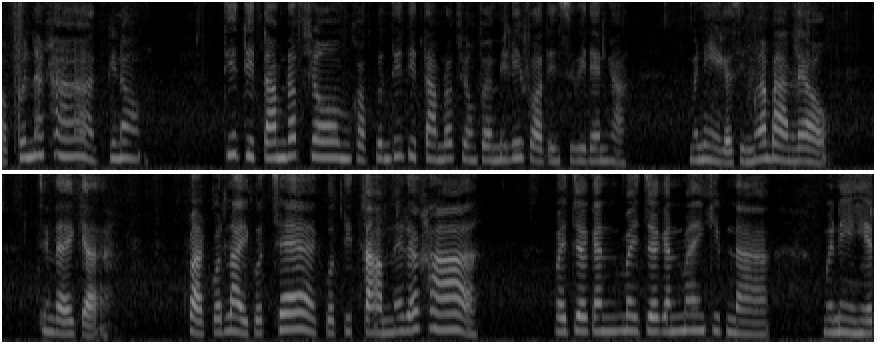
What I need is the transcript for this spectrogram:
ขอบคุณนะคะ พี่น้อง ที่ติดตามรับชม ขอบคุณที่ติดตามรับชม Family for in Sweden ค่ะมื่อนี้ก็สิเมื่อบานแล้ว จึงใดกะฝากกดไลค์กดแชร์กดติดตามในเด้อค่ะ ไว้เจอกันไว้เจอกันไม่คลิปหน้ามื่อนี้เฮ็ด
